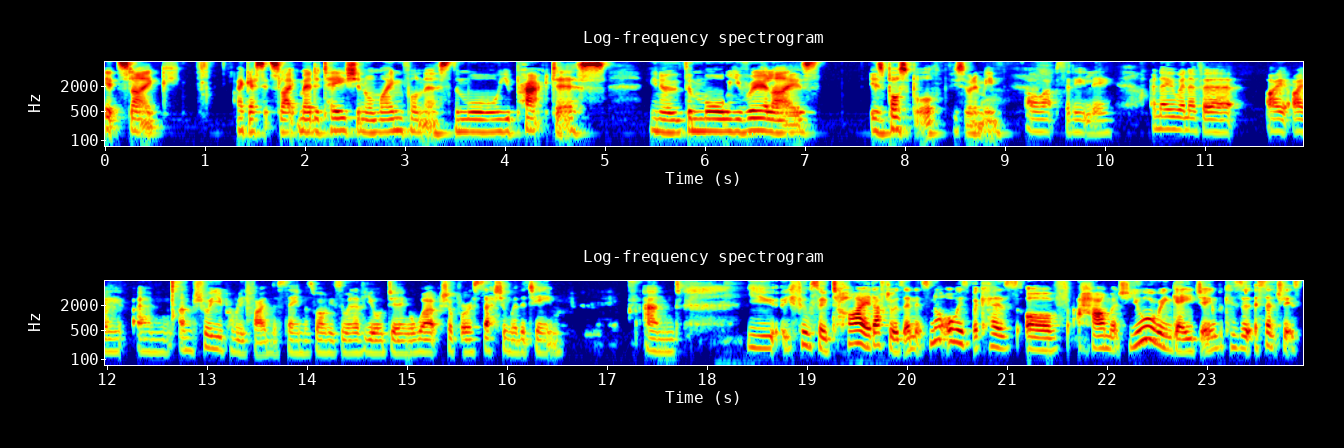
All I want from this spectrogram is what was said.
it's like i guess it's like meditation or mindfulness the more you practice you know the more you realize is possible. If you see what I mean? Oh, absolutely. I know whenever I, I um, I'm sure you probably find the same as well, Lisa. Whenever you're doing a workshop or a session with a team, and you you feel so tired afterwards, and it's not always because of how much you're engaging, because essentially it's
